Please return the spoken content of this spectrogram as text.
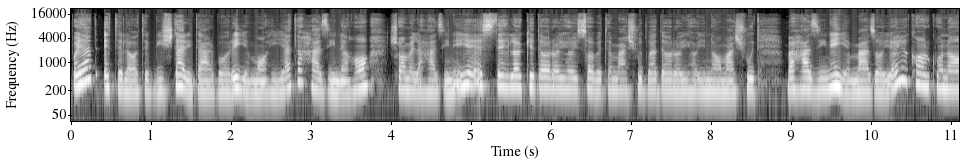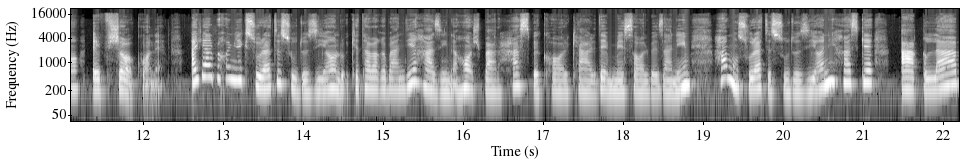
باید اطلاعات بیشتری درباره ماهیت هزینه ها شامل هزینه استهلاک دارایی های ثابت مشهود و دارایی های نامشهود و هزینه مزایای کارکنا افشا کنه. اگر بخوایم یک صورت سود و زیان رو که طبقه بندی هزینه هاش بر حسب کار کرده مثال بزنیم همون صورت سود و زیانی هست که اغلب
